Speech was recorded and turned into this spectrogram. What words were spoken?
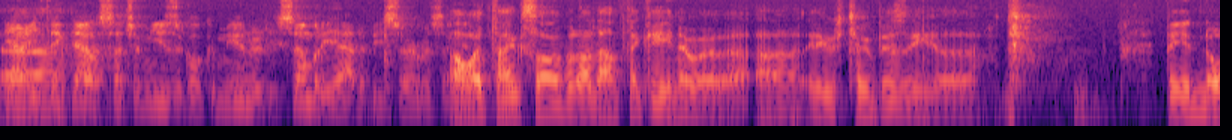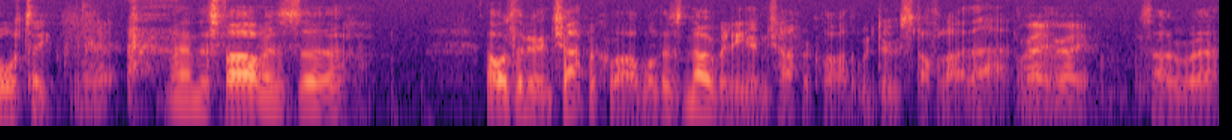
Yeah, you Uh, think that was such a musical community? Somebody had to be servicing. I it. would think so, but I don't think he knew. Uh, uh, he was too busy uh, being naughty. Yeah. And as far as uh, I was living in Chappaqua, well, there's nobody in Chappaqua that would do stuff like that. you Right, know. right. So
